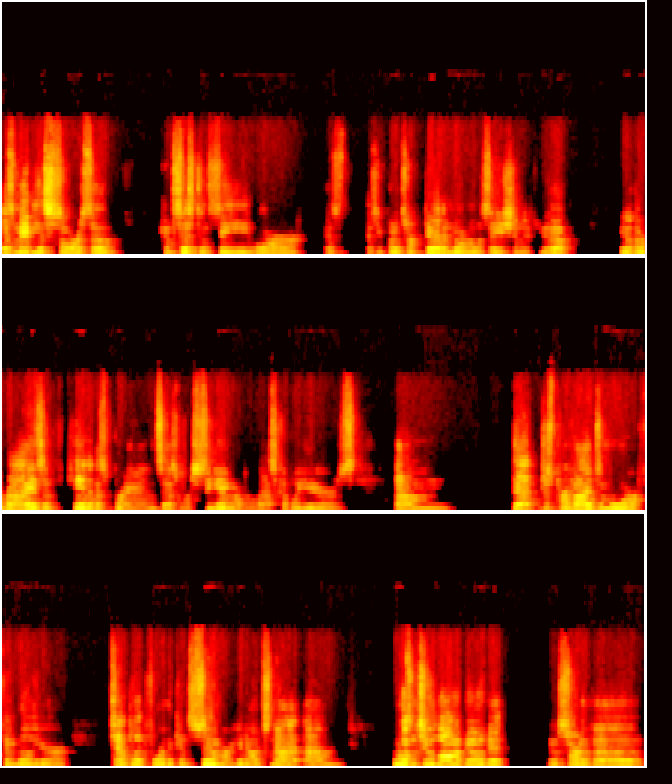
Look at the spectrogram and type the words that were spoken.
as maybe a source of consistency or, as as you put it, sort of data normalization. If you have, you know, the rise of cannabis brands as we're seeing over the last couple years, um, that just provides a more familiar template for the consumer. You know, it's not. Um, it wasn't too long ago that it was sort of a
